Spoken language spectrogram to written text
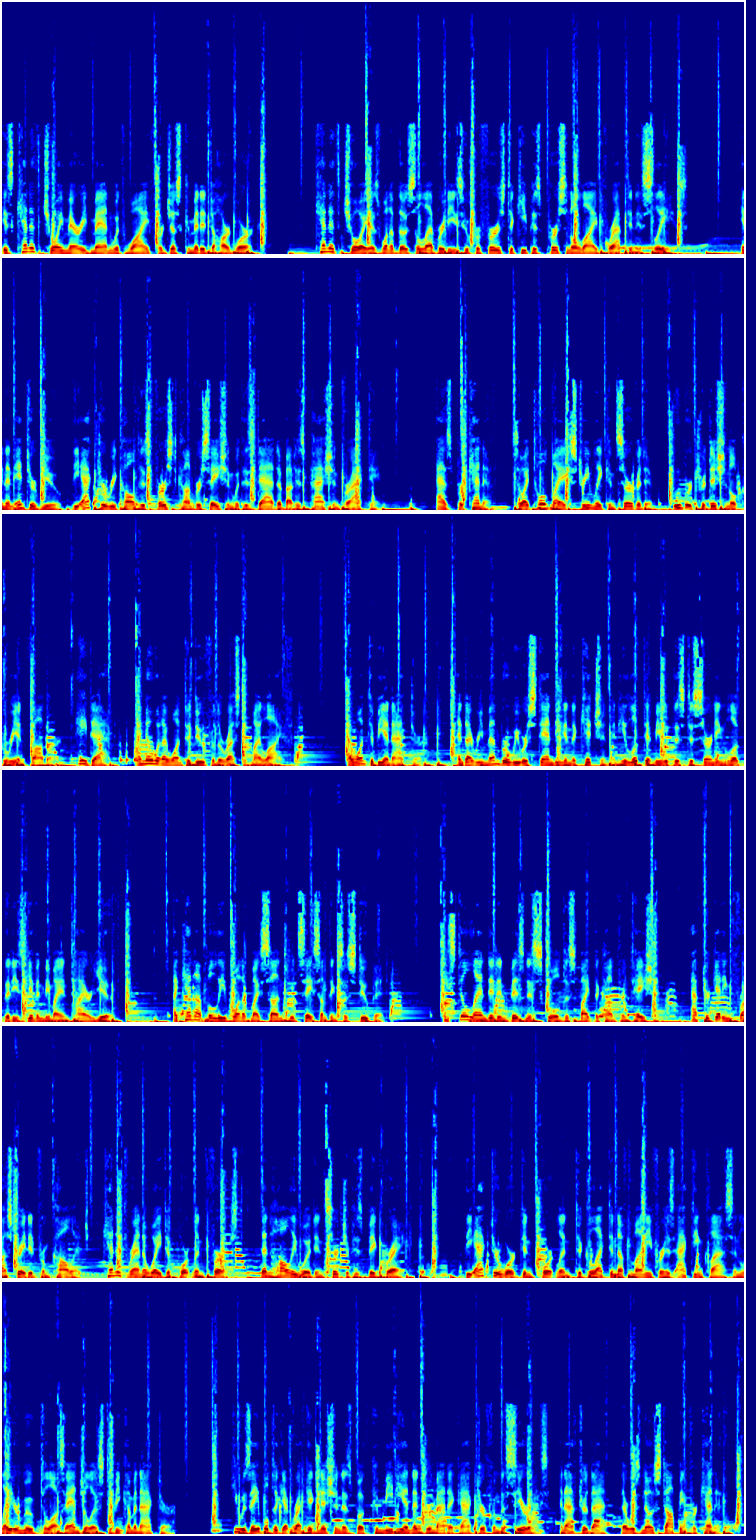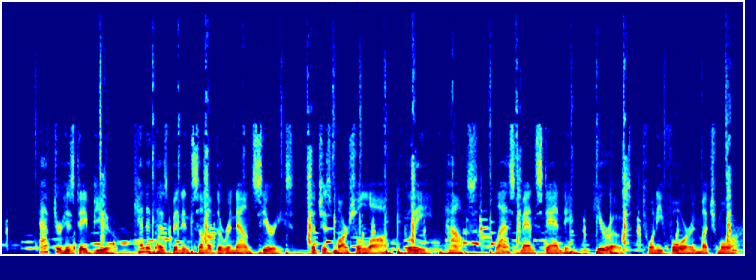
Is Kenneth Choi married man with wife or just committed to hard work? Kenneth Choi is one of those celebrities who prefers to keep his personal life wrapped in his sleeves. In an interview, the actor recalled his first conversation with his dad about his passion for acting. As per Kenneth, so I told my extremely conservative, uber traditional Korean father, hey dad, I know what I want to do for the rest of my life. I want to be an actor. And I remember we were standing in the kitchen and he looked at me with this discerning look that he's given me my entire youth. I cannot believe one of my sons would say something so stupid. He still landed in business school despite the confrontation. After getting frustrated from college, Kenneth ran away to Portland first, then Hollywood in search of his big break. The actor worked in Portland to collect enough money for his acting class and later moved to Los Angeles to become an actor. He was able to get recognition as both comedian and dramatic actor from the series, and after that, there was no stopping for Kenneth. After his debut, Kenneth has been in some of the renowned series, such as Martial Law, Glee, House, Last Man Standing, Heroes, 24 and much more.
